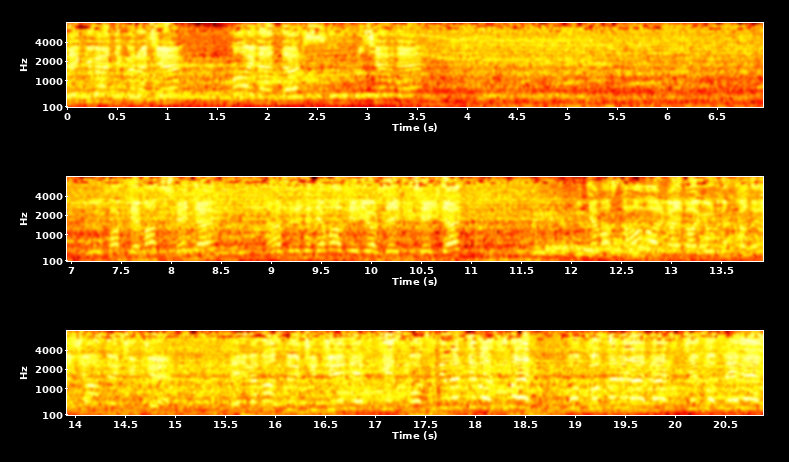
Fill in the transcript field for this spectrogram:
Ve güvenlik aracı Mailender içeride bu ufak temas Vettel Mercedes'e temas ediyor sevgili seyirciler. Bir temas daha var galiba gördüğüm kadarıyla. Şu anda üçüncü. Felipe Massa üçüncü ve bu kez Force teması var. Ocon'la beraber Checo Perez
